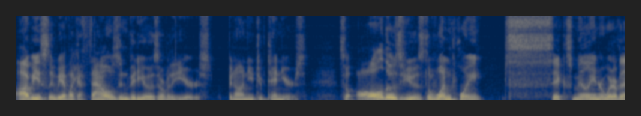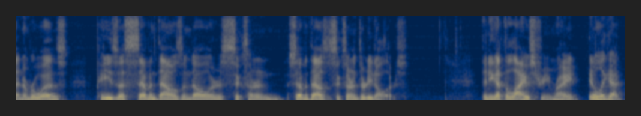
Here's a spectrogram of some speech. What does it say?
Obviously, we have like a thousand videos over the years. Been on YouTube 10 years. So all those views, the 1.6 million or whatever that number was, pays us $7,000, 600 $7,630. Then you got the live stream, right? It only got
